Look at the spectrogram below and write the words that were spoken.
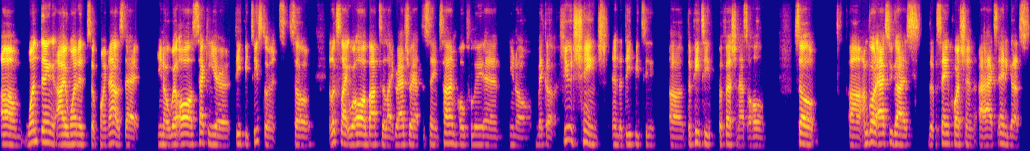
um one thing i wanted to point out is that you know, we're all second year DPT students. So it looks like we're all about to like graduate at the same time, hopefully, and you know, make a huge change in the DPT, uh, the PT profession as a whole. So uh, I'm going to ask you guys the same question I asked any guys.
